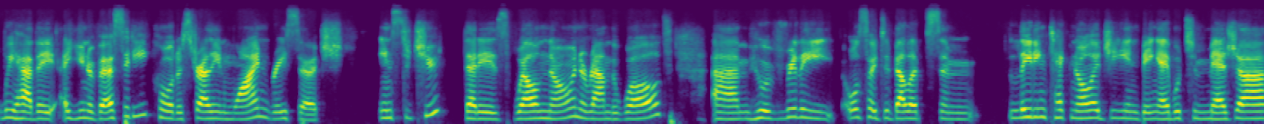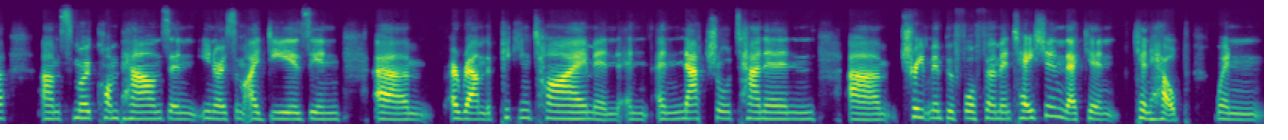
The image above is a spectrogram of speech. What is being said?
we have a, a university called Australian Wine Research Institute that is well known around the world, um, who have really also developed some leading technology in being able to measure um, smoke compounds and you know some ideas in um, around the picking time and and, and natural tannin um, treatment before fermentation that can can help when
